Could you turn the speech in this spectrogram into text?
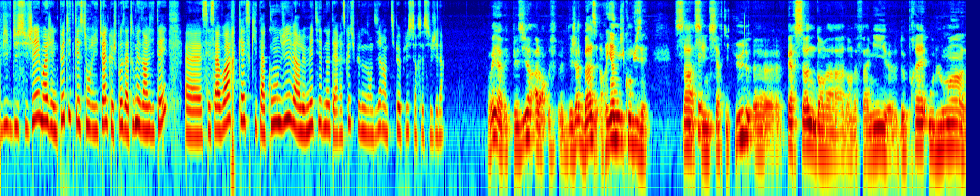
vif du sujet, moi j'ai une petite question rituelle que je pose à tous mes invités. Euh, c'est savoir qu'est-ce qui t'a conduit vers le métier de notaire. Est-ce que tu peux nous en dire un petit peu plus sur ce sujet-là? Oui, avec plaisir. Alors déjà de base, rien ne m'y conduisait. Ça, c'est une certitude. Euh, personne dans ma, dans ma famille, euh, de près ou de loin,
